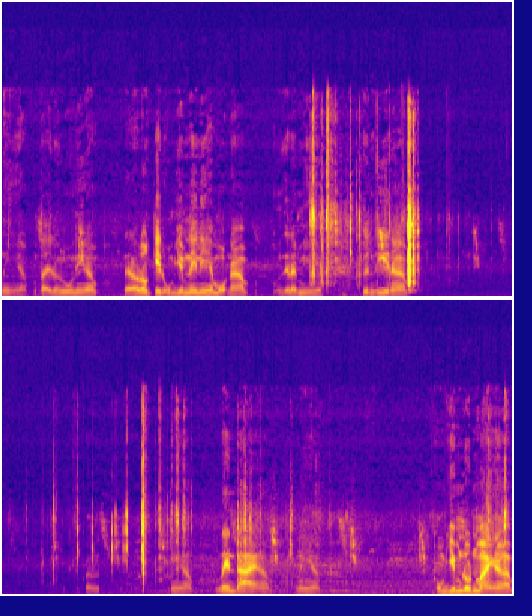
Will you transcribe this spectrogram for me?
นี่ครับใส่ในรูนี้ครับ แต่เราต้องกินอมยิ้มในนี้ให้หมดนะครับจะได้มีพื้นที่นะครับนี่ครับเล่นได้ครับนี่ครับอมยิ้มรุ่นใหม่นะครับ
